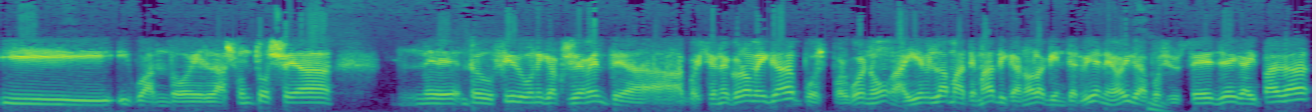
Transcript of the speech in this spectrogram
Y, y cuando el asunto sea eh, reducido única exclusivamente a, a cuestión económica, pues pues bueno, ahí es la matemática, ¿no? La que interviene. Oiga, pues si usted llega y paga,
